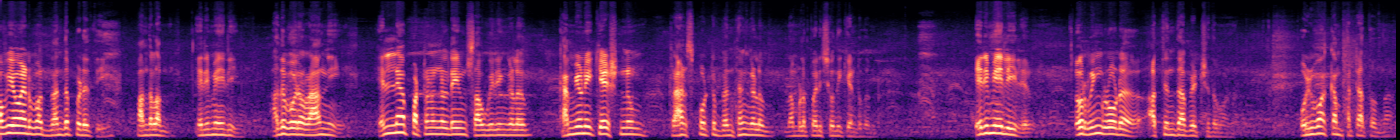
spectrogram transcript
അവയുമായിട്ട് ബന്ധപ്പെടുത്തി പന്തളം എരുമേലി അതുപോലെ റാന്നി എല്ലാ പട്ടണങ്ങളുടെയും സൗകര്യങ്ങളും കമ്മ്യൂണിക്കേഷനും ട്രാൻസ്പോർട്ട് ബന്ധങ്ങളും നമ്മൾ പരിശോധിക്കേണ്ടതുണ്ട്. എരുമേലിയിൽ ഒരു റിംഗ് റോഡ് അത്യന്താപേക്ഷിതമാണ്. ഒഴിവാക്കാൻ പറ്റാത്ത ഒന്നാണ്.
